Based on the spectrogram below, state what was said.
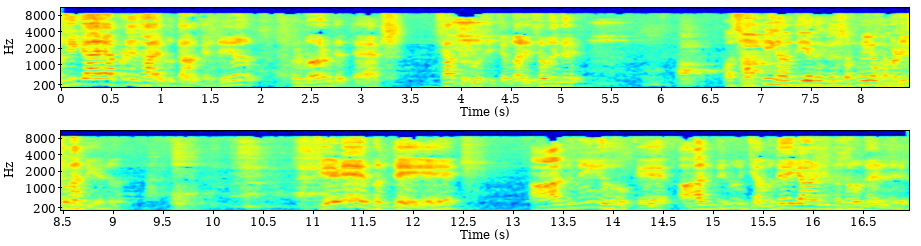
ਅਸੀਂ ਜਾਏ ਆਪਣੇ ਖਾਏ ਨੂੰ ਤਾਂ ਕਹਿੰਦੇ ਆ ਪ੍ਰਮਾਣ ਦਿੱਤਾ ਹੈ ਸਭ ਨੂੰ ਅਸੀਂ ਚੰਗਾ ਨਹੀਂ ਸਮਝਦੇ। ਆ ਸੱਪ ਹੀ ਖਾਂਦੀ ਹੈ ਤੇ ਫਿਰ ਸੱਪਣੀਆਂ ਬੜੀ ਖਾਂਦੀ ਖਾਂਦੀ ਹੈ ਜਿਹੜੇ ਬੰਦੇ ਆਦਮੀ ਹੋ ਕੇ ਆਦਮੀ ਨੂੰ ਜਮਦੇ ਜਾਲ 'ਚ ਫਸਾਉਂਦੇ ਨੇ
